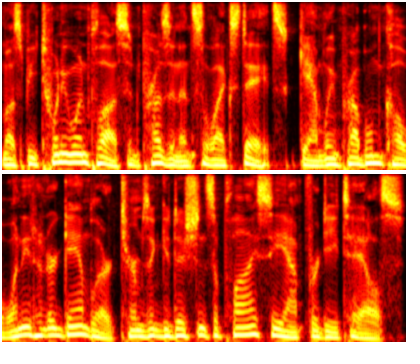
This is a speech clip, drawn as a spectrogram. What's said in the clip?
Must be 21 plus and present in select states. Gambling problem? Call 1 800 Gambler. Terms and conditions apply. See app for details.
